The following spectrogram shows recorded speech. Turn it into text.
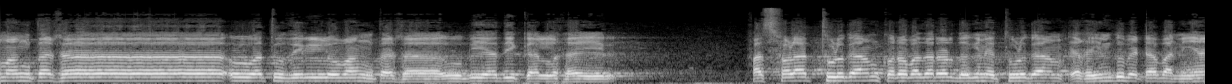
من تشاء وتذل من تشاء بيدك الخير ফাঁসফড়ার থুড়গাম করবাজারের দক্ষিণে থুড়গাম এক হিন্দু বেটা বানিয়া।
